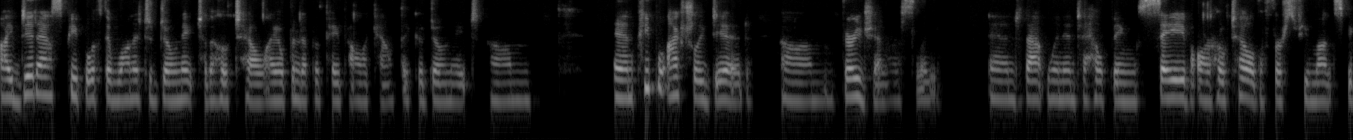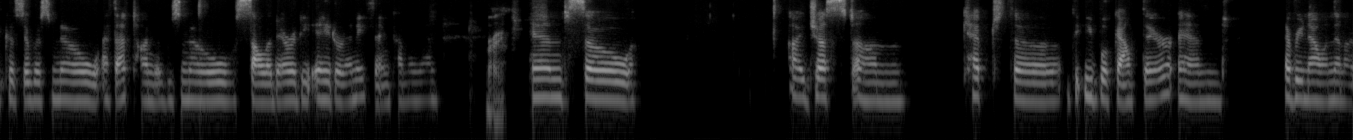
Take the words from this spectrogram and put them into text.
I did ask people if they wanted to donate to the hotel. I opened up a PayPal account they could donate. Um, and people actually did um, very generously. And that went into helping save our hotel the first few months because there was no, at that time, there was no solidarity aid or anything coming in. Right. And so I just um, kept the, the ebook out there and every now and then I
